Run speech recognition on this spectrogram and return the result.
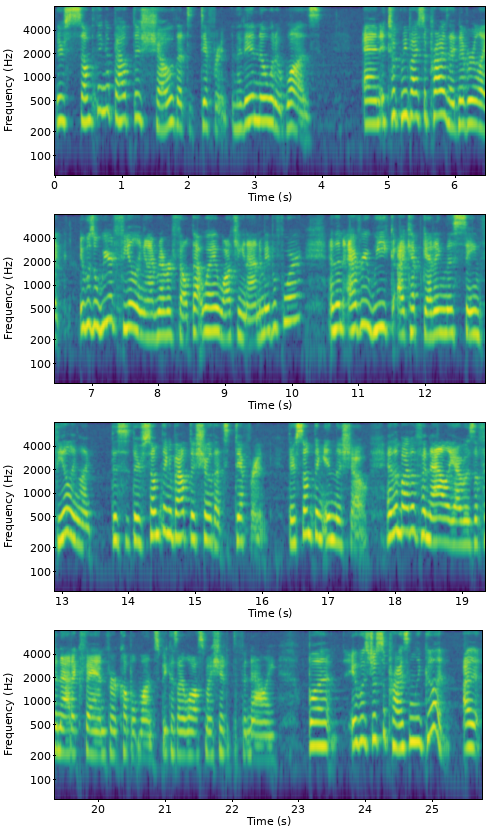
there's something about this show that's different and I didn't know what it was. And it took me by surprise. I'd never like it was a weird feeling and I've never felt that way watching an anime before. And then every week I kept getting this same feeling like this is there's something about this show that's different. There's something in the show. And then by the finale, I was a fanatic fan for a couple months because I lost my shit at the finale. But it was just surprisingly good. I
